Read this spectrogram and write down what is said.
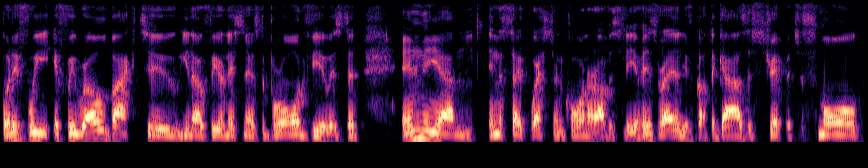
But if we if we roll back to you know for your listeners, the broad view is that in the um, in the southwestern corner, obviously of Israel, you've got the Gaza Strip. It's a small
